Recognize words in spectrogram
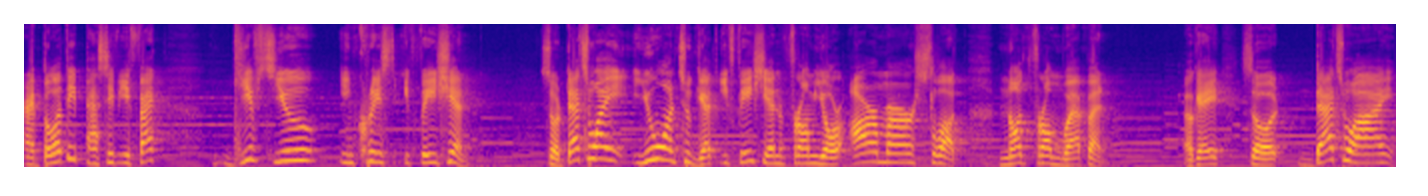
ability, passive effect gives you increased evasion. So that's why you want to get evasion from your armor slot, not from weapon. Okay, so that's why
